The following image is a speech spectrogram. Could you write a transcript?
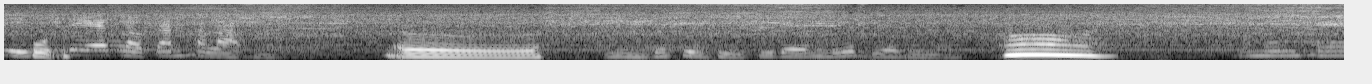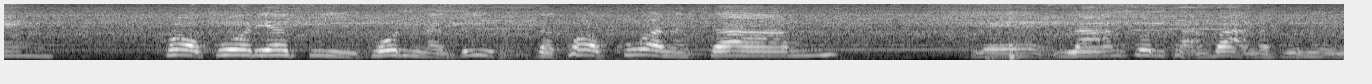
อยู่มันเป็นพื้นที่สีแดงแล้วกันถลักเอออืมจะคือสีสีแดงเลือดเดียวนี่นะเฮ้ยมันมุนแห้งครอบครัวเดียวสี่คนน่ะที่แต่ครอบครัวน่ะสามและร้านคนขางบ้านน่ะผู้หนึ่ง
